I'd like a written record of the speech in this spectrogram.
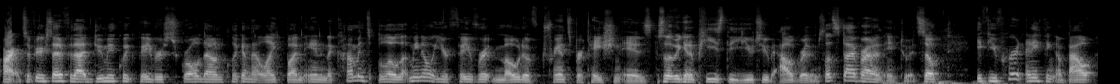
All right, so if you're excited for that, do me a quick favor, scroll down, click on that like button, and in the comments below, let me know what your favorite mode of transportation is so that we can appease the YouTube algorithm. So let's dive right on into it. So if you've heard anything about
